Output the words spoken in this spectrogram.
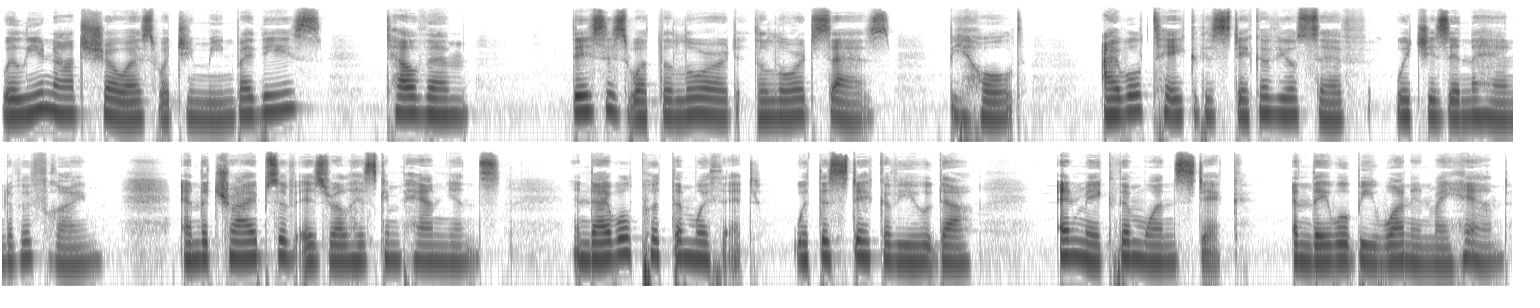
Will you not show us what you mean by these? Tell them, This is what the Lord, the Lord says Behold, I will take the stick of Yosef, which is in the hand of Ephraim, and the tribes of Israel his companions, and I will put them with it, with the stick of Yehudah, and make them one stick, and they will be one in my hand.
